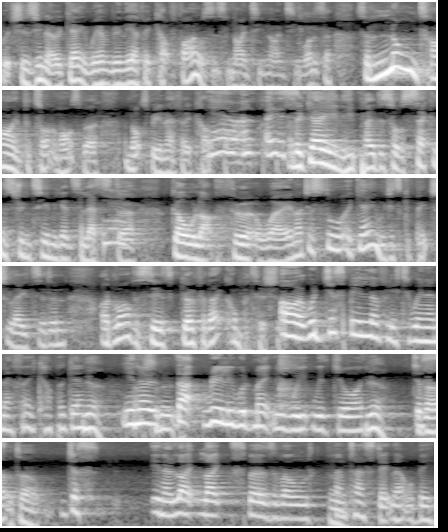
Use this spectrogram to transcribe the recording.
which is, you know, again, we haven't been in the FA Cup final since 1991. It's a, it's a long time for Tottenham Hotspur not to be in FA Cup Yeah, final. and And again, he played this sort of second string team against Leicester, goal up, threw it away. And I just thought, again, we just capitulated. And I'd rather see us go for that competition. Oh, it would just be lovely to win an FA Cup again. Yeah, you know absolutely. that really would make me weep with joy. Yeah, just, without a doubt. Just you know, like like Spurs of old. Hmm. Fantastic that would be.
